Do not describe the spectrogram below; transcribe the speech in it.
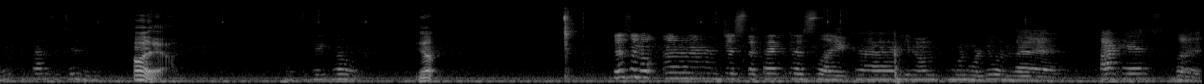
Like the positivity. Oh yeah. That's a big help. Yep. Doesn't uh, just affect us like uh, you know when we're doing the podcast, but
